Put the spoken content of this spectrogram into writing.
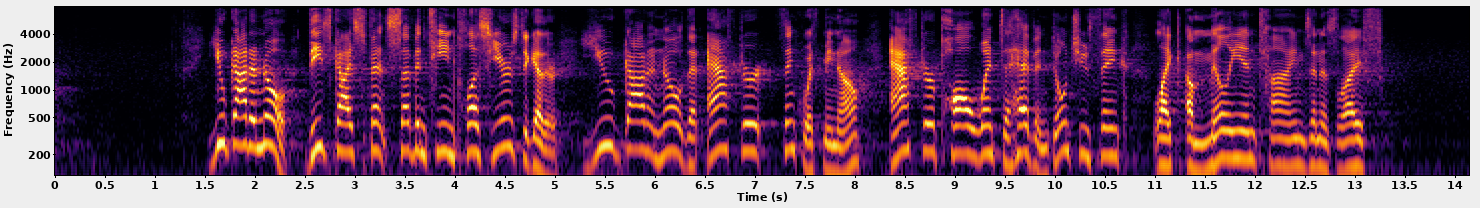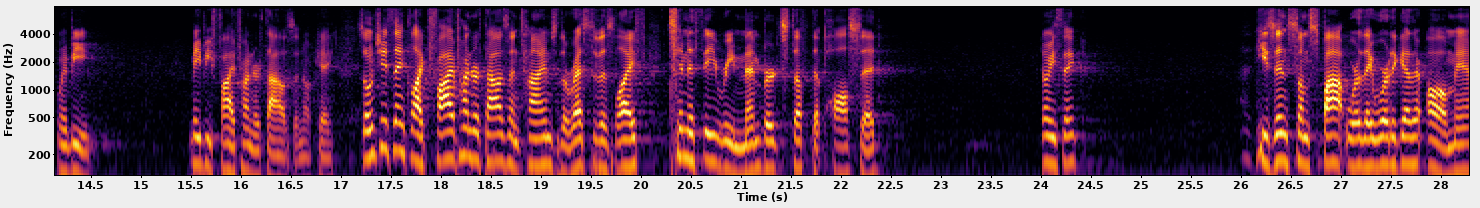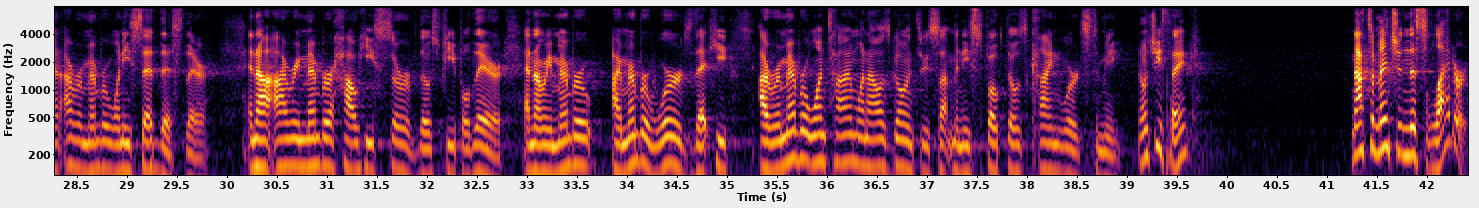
You got to know. These guys spent 17 plus years together. You got to know that after, think with me now, after Paul went to heaven, don't you think like a million times in his life, maybe maybe 500,000, okay. So don't you think like 500,000 times the rest of his life, Timothy remembered stuff that Paul said? Don't you think? He's in some spot where they were together. Oh man, I remember when he said this there. And I, I, remember how he served those people there. And I remember, I remember words that he, I remember one time when I was going through something and he spoke those kind words to me. Don't you think? Not to mention this letter.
